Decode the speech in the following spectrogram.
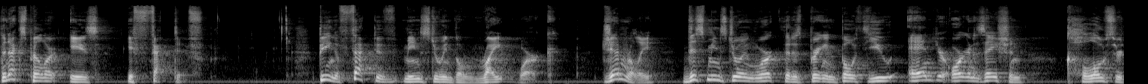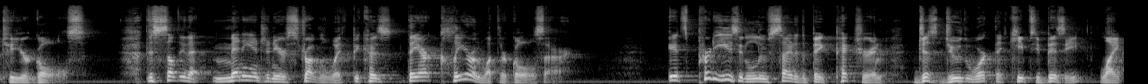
The next pillar is effective. Being effective means doing the right work. Generally, this means doing work that is bringing both you and your organization closer to your goals. This is something that many engineers struggle with because they aren't clear on what their goals are. It's pretty easy to lose sight of the big picture and just do the work that keeps you busy, like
